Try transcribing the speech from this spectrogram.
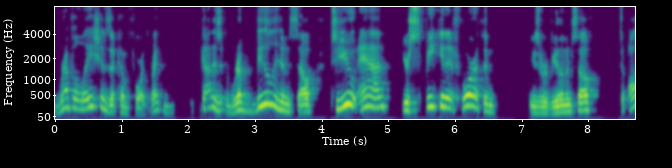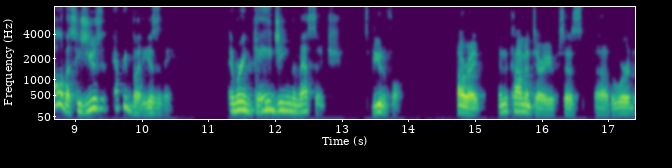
revelations that come forth, right? God is revealing himself to you and you're speaking it forth and he's revealing himself to all of us. He's using everybody, isn't he? And we're engaging the message. It's beautiful. All right. In the commentary, it says uh, the word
